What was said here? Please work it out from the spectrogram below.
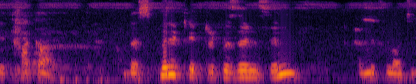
Ithaka, the spirit it represents in mythology.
